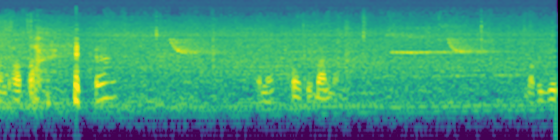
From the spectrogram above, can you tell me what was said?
มันทอดต่อกันนะพวกที่บ้านแบบบาร์บีคิ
